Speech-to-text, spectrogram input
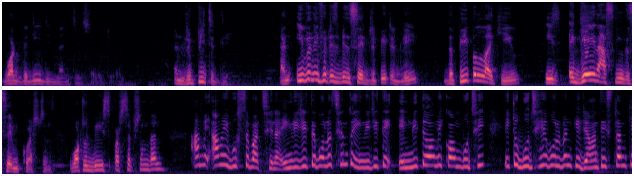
what they did in 1971, and repeatedly, and even if it has been said repeatedly, the people like you is again asking the same questions. What would be his perception then? আমি আমি বুঝতে পারছি না। ইংরেজিতে বলেছেন তো ইংরেজিতে এমনিতেও আমি কম বুঝি। একটু বুঝিয়ে বলবেন কি জামাত ইসলাম কি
